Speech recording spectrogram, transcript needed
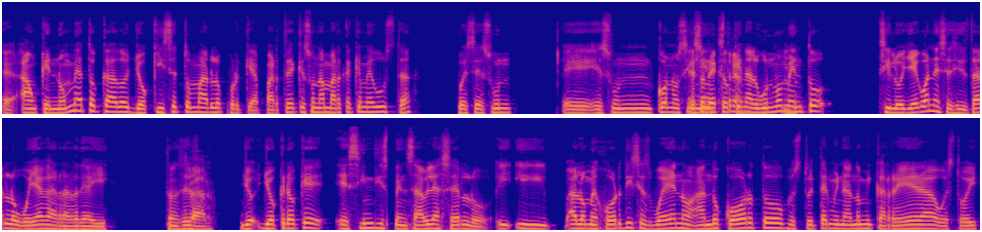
eh, aunque no me ha tocado, yo quise tomarlo porque aparte de que es una marca que me gusta, pues es un, eh, es un conocimiento que en algún momento, si lo llego a necesitar, lo voy a agarrar de ahí. Entonces, yo, yo creo que es indispensable hacerlo. Y, y a lo mejor dices, bueno, ando corto, pues estoy terminando mi carrera o estoy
